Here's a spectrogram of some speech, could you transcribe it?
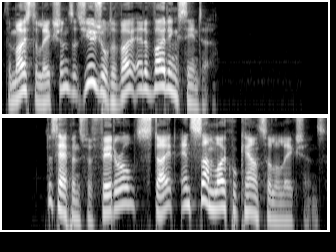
For most elections, it's usual to vote at a voting centre. This happens for federal, state, and some local council elections.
